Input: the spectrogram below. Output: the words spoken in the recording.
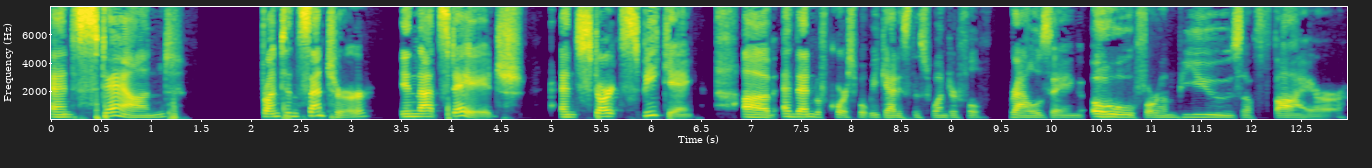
and stand front and center in that stage and start speaking. Um, and then, of course, what we get is this wonderful rousing, oh, for a muse of fire,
